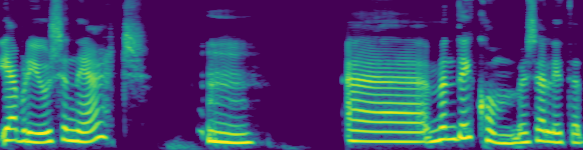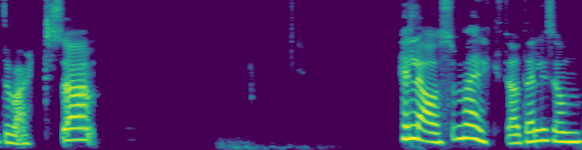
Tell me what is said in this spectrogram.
Jeg blir jo sjenert. Mm. Eh, men det kommer seg litt etter hvert. Så jeg la også merke til at jeg liksom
